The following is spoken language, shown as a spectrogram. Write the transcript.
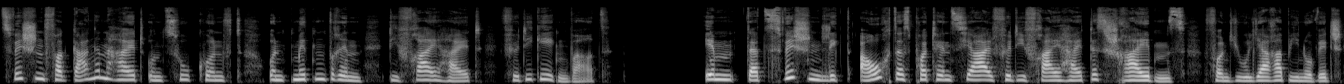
zwischen Vergangenheit und Zukunft und mittendrin die Freiheit für die Gegenwart. Im Dazwischen liegt auch das Potenzial für die Freiheit des Schreibens von Julia Rabinowitsch.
